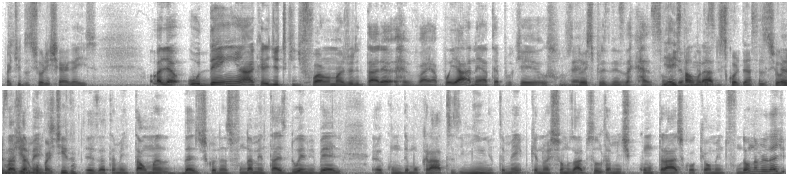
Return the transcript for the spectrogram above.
o partido do senhor enxerga isso? Olha, o DEM acredito que de forma majoritária eh, vai apoiar, né? Até porque os é. dois presidentes da casa são E aí está uma das discordâncias do senhor, Exatamente. imagina, com o partido? Exatamente. Está uma das discordâncias fundamentais do MBL eh, com democratas e minha também, porque nós somos absolutamente contrários a qualquer aumento do fundão. Na verdade,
